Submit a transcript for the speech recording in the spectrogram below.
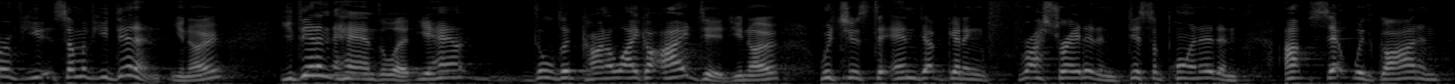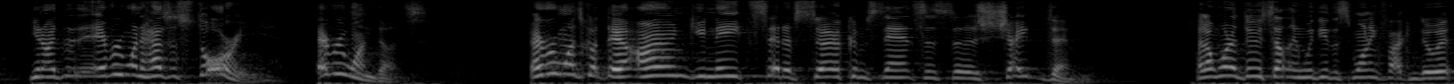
of you, some of you didn't, you know. You didn't handle it. You handled it kind of like I did, you know, which is to end up getting frustrated and disappointed and upset with God. And, you know, everyone has a story. Everyone does. Everyone's got their own unique set of circumstances that has shaped them. And I want to do something with you this morning, if I can do it.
